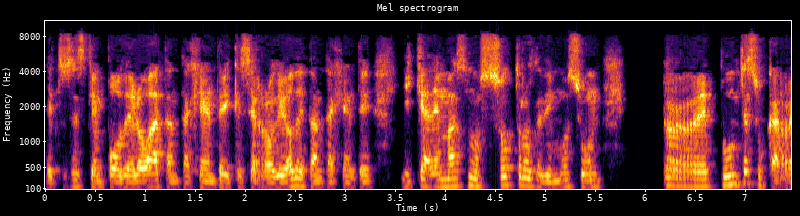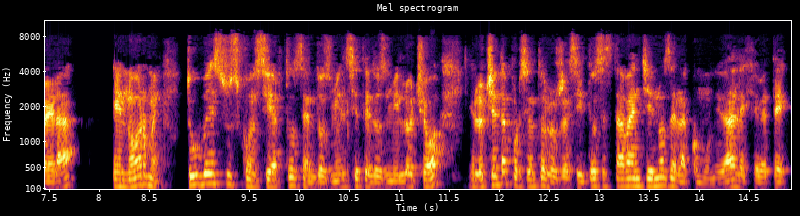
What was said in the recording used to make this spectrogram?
Entonces, que empoderó a tanta gente y que se rodeó de tanta gente y que además nosotros le dimos un repunte a su carrera enorme. Tú ves sus conciertos en 2007-2008, el 80% de los recintos estaban llenos de la comunidad LGBT.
